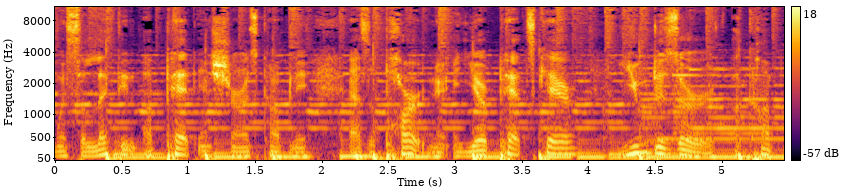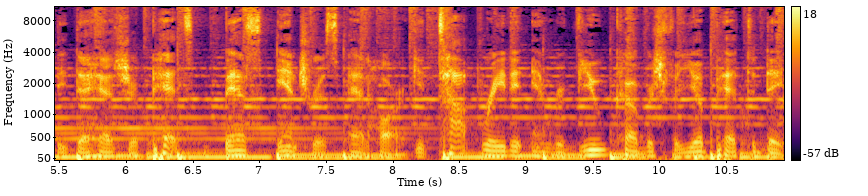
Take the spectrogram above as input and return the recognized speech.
when selecting a pet insurance company as a partner in your pet's care, you deserve a company that has your pet's best interests at heart. Get top rated and reviewed coverage for your pet today,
